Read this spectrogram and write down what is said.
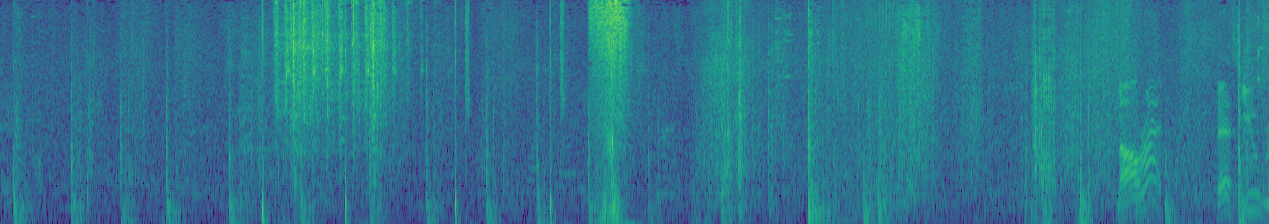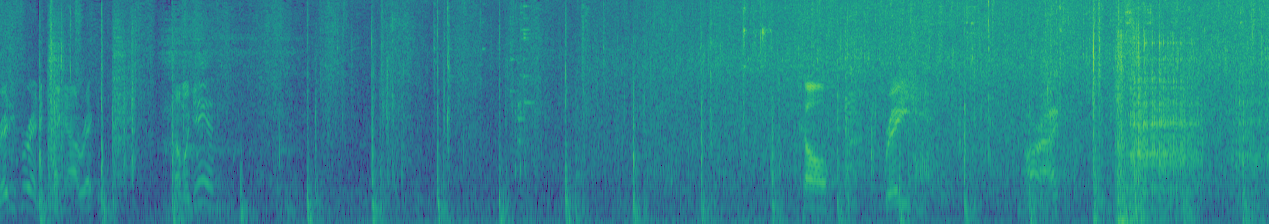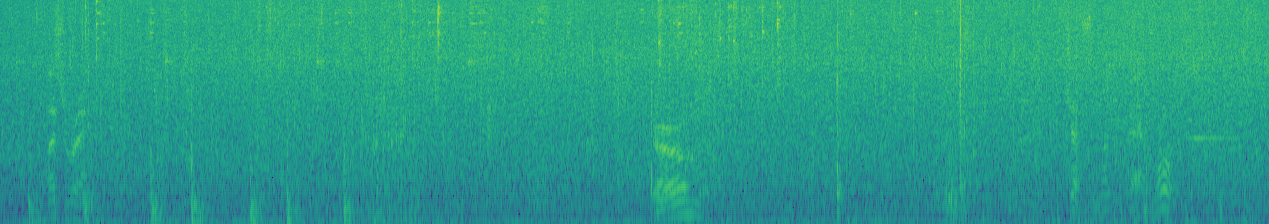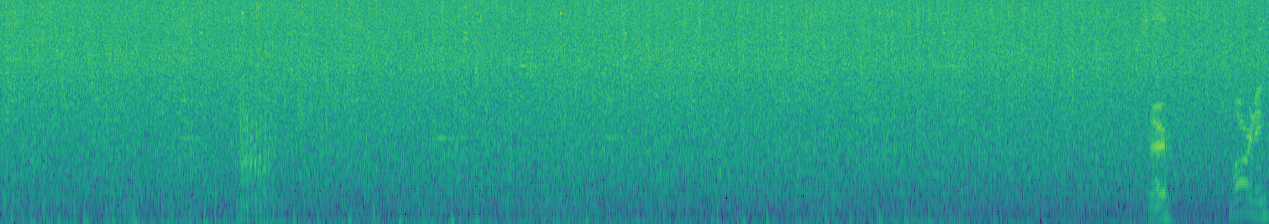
All right. That's you ready for anything, I reckon. Come again. Call. Raise you. All right. Let's rest. Girl, Just look at that horse. sir. Morning.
